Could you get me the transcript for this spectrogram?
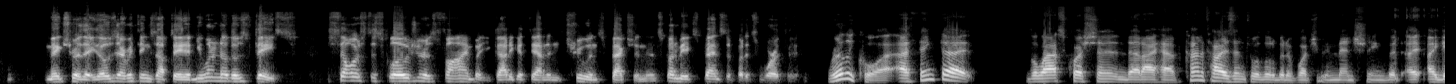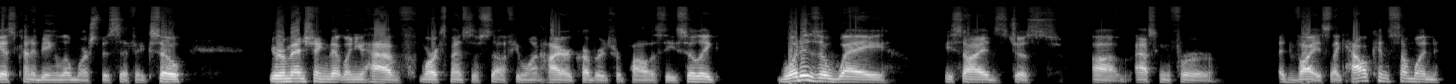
make sure that those everything's updated. And you want to know those dates seller's disclosure is fine, but you got to get that in true inspection. It's going to be expensive, but it's worth it. Really cool. I think that the last question that I have kind of ties into a little bit of what you've been mentioning, but I, I guess kind of being a little more specific. So you were mentioning that when you have more expensive stuff, you want higher coverage for policy. So like, what is a way besides just um, asking for advice? Like, how can someone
